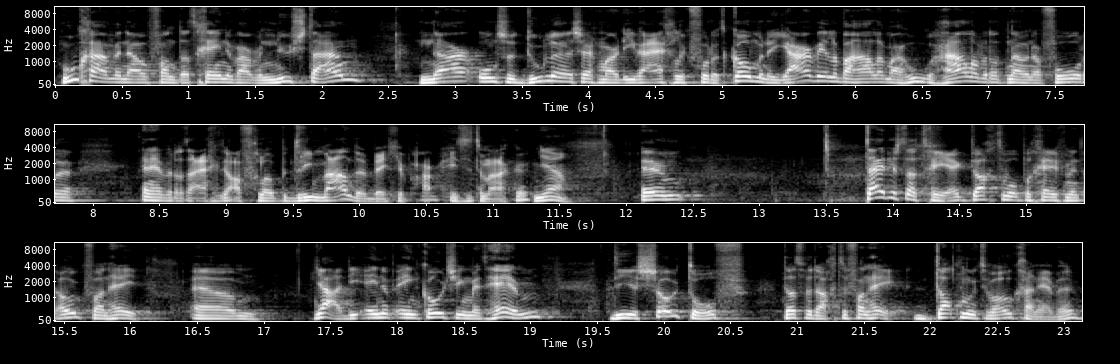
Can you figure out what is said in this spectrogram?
hoe gaan we nou van datgene waar we nu staan naar onze doelen, zeg maar, die we eigenlijk voor het komende jaar willen behalen. Maar hoe halen we dat nou naar voren? En hebben we dat eigenlijk de afgelopen drie maanden een beetje waar weten te maken. Ja, Ehm, tijdens dat traject dachten we op een gegeven moment ook van... hey, ehm, ja, die één op één coaching met hem, die is zo tof... dat we dachten van, hey, dat moeten we ook gaan hebben.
